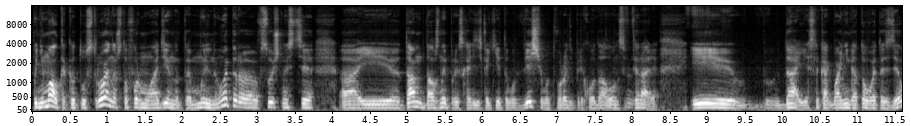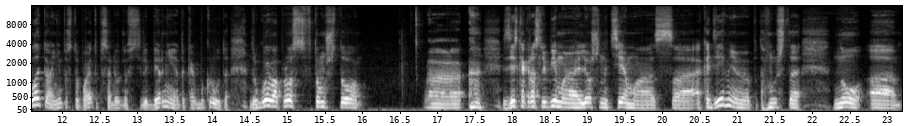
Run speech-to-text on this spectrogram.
понимал, как это устроено, что Формула-1 это мыльная опера в сущности, э, и там должны происходить какие-то вот вещи, вот вроде перехода Алонса в Феррари. И да, если как бы они готовы это сделать, то они поступают абсолютно в стиле Берни, и это как бы круто. Другой вопрос в том, что э, Здесь как раз любимая Лешина тема с академиями, потому что, ну,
